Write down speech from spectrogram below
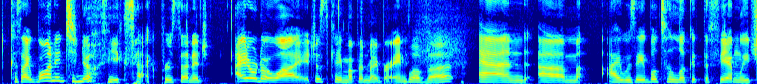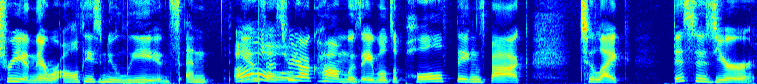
because I wanted to know the exact percentage. I don't know why. It just came up in my brain. love that and um, I was able to look at the family tree, and there were all these new leads. And Oh. Ancestry.com was able to pull things back to like, this is your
